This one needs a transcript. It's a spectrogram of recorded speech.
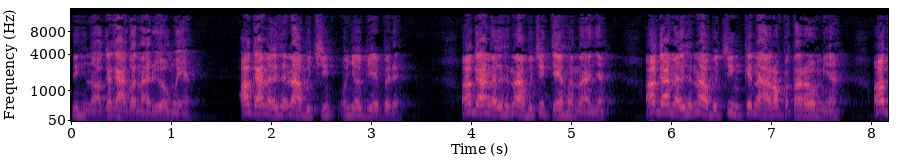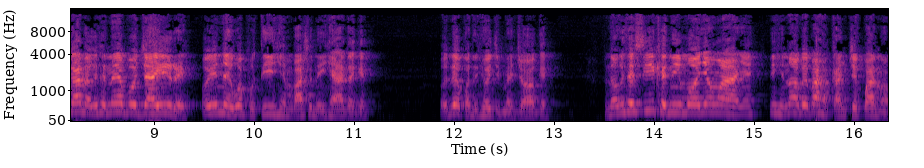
n'ihi na ọ gaghị agọnarị onwe ya. Ọ ga-anọgide na-abụchi onye obi ebere. Ọ ga-anọgide na-abụchi nke ịhụnanya. Ọ ga-anọgide na-abụchi nke na-arọpụtara ụmụ ya. Ọ ga-anọgide n'ebe ụja ire onye na-ewepụta ihe mgbe asị na ihe adịghị. Olee kwado ihe o ji mejọọ gị? Nọgidesi ike n'ime onye nwaanyị n'ihi na ebe ahụ ka nchekwa nọ.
